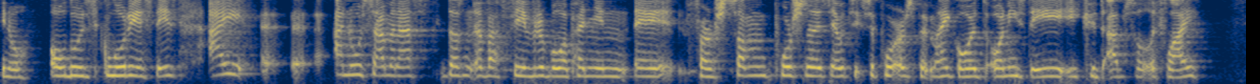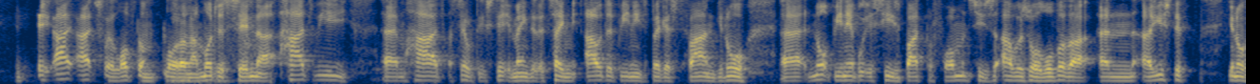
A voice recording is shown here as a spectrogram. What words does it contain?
you know, all those glorious days. I I know Samaras doesn't have a favourable opinion uh, for some portion of the Celtic supporters, but my God, on his day, he could absolutely fly. I I actually loved him, Laura, and I'm not just saying that. Had we um, had a Celtic state of mind at the time, I would have been his biggest fan. You know, uh, not being able to see his bad performances, I was all over that. And I used to, you know,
